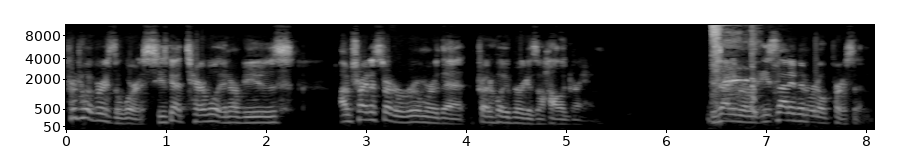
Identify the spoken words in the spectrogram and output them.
Fred Hoiberg is the worst. He's got terrible interviews. I'm trying to start a rumor that Fred Hoiberg is a hologram. He's not even. he's not even a real person.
